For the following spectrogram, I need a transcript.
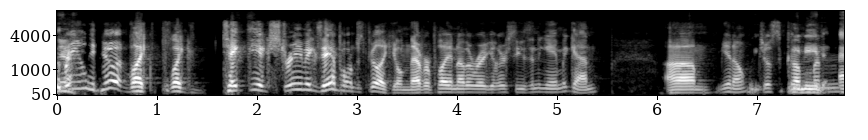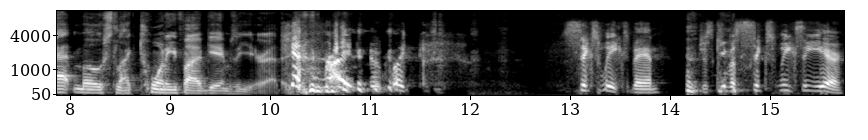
Yeah. Really do it. Like like take the extreme example and just be like, you'll never play another regular season game again. Um, you know, We- just we come need and- at most like 25 games a year at it. Yeah, right. like six weeks, man. Just give us six weeks a year.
